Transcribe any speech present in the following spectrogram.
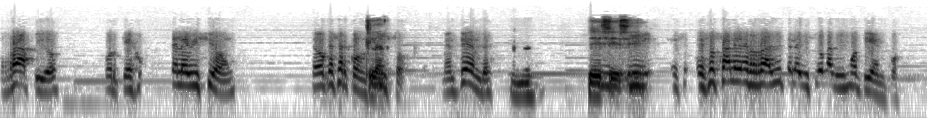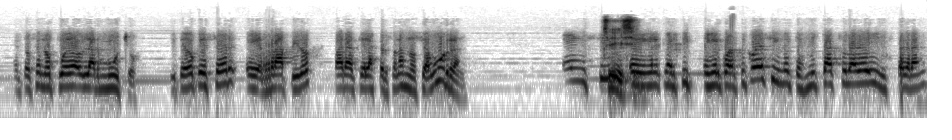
rápido, porque es televisión, tengo que ser conciso, ¿me entiendes? Sí, Y- sí, sí. y eso- eso sale en radio y televisión al mismo tiempo. Entonces no puedo hablar mucho. Y tengo que ser eh, rápido para que las personas no se aburran. En, sí. En, el en el cuartico de cine, que es mi cápsula de Instagram,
